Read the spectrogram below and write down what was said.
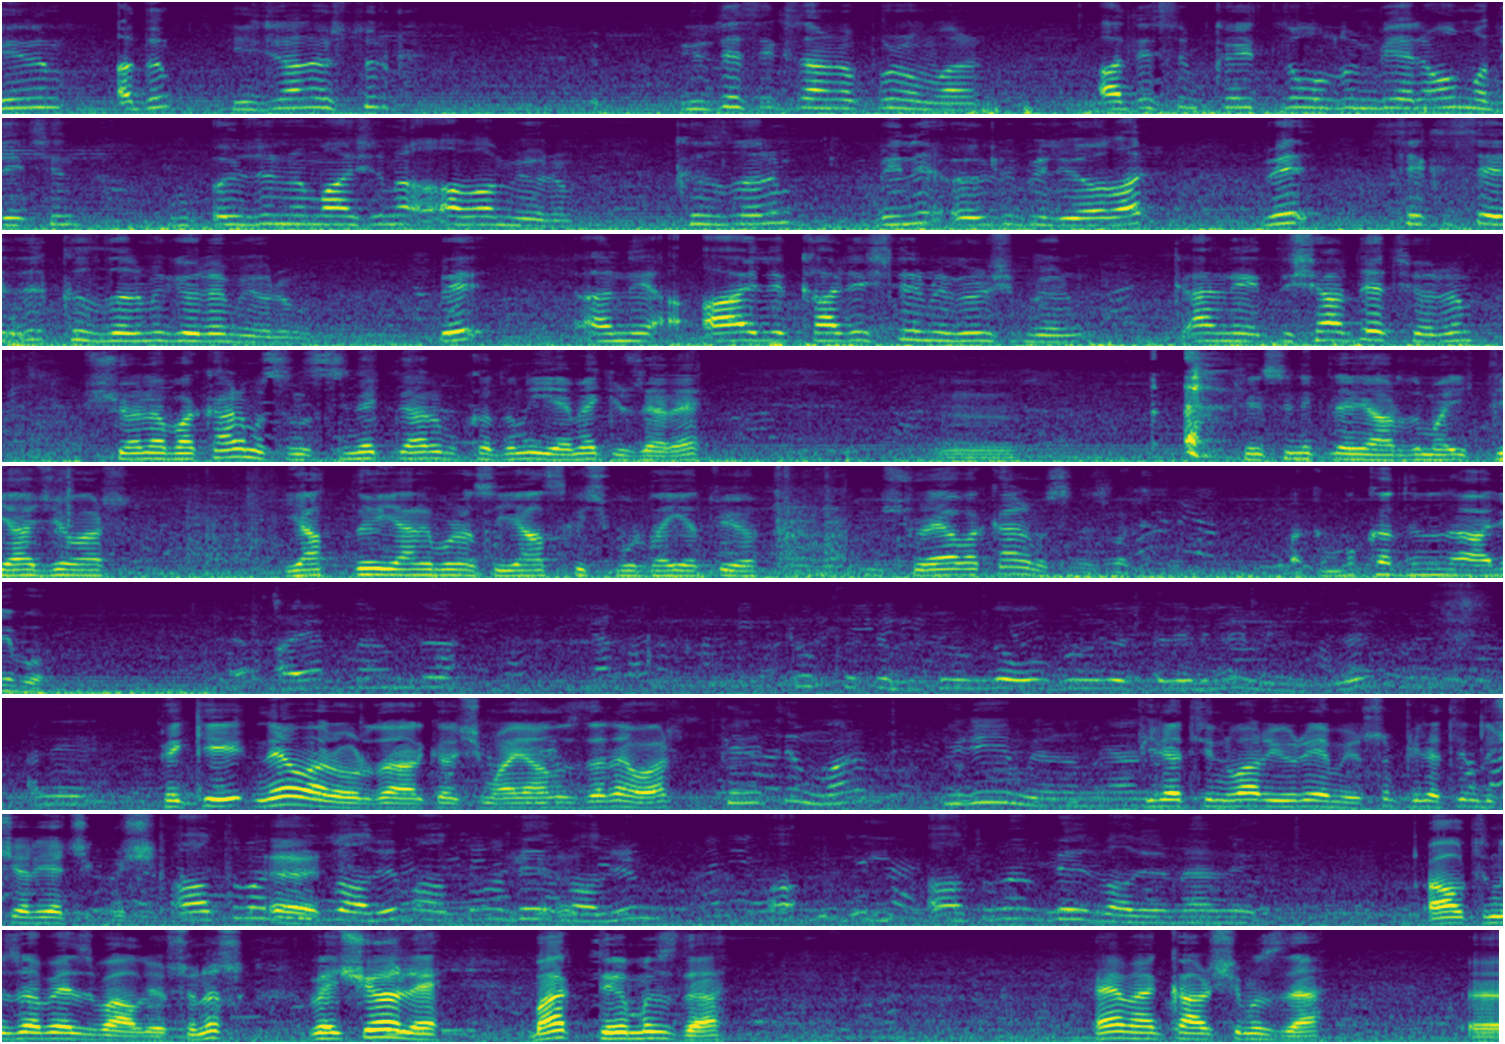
Benim adım Hicran Öztürk. %80 raporum var. Adresim kayıtlı olduğum bir yer olmadığı için özürlü maaşımı alamıyorum. Kızlarım beni öldü biliyorlar ve 8 senedir kızlarımı göremiyorum. Ve hani aile kardeşlerimle görüşmüyorum. Hani dışarıda yatıyorum. Şöyle bakar mısınız? Sinekler bu kadını yemek üzere. Ee, kesinlikle yardıma ihtiyacı var. Yattığı yer burası. Yaz kış burada yatıyor. Şuraya bakar mısınız bakın. Bakın bu kadının hali bu. Ayaklarımda çok kötü bir durumda olduğunu gösterebilir miyim size? Hani Peki ne var orada arkadaşım? Ayağınızda ne var? platin var, yürüyemiyorum yani. Platin var yürüyemiyorsun. Platin dışarıya çıkmış. altıma Evet. bez bağlıyorum, altıma bez bağlıyorum. Altıma bez bağlıyorum yani. altınıza bez bağlıyorsunuz ve şöyle baktığımızda hemen karşımızda e,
